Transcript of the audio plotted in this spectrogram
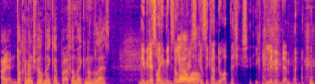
I, documentary filmmaker, but a filmmaker nonetheless. Maybe that's why he makes Yeah, documentaries well. because he can't do adaptation. he can't live with them.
